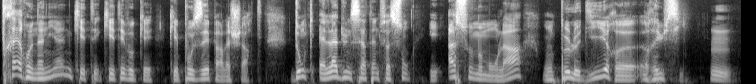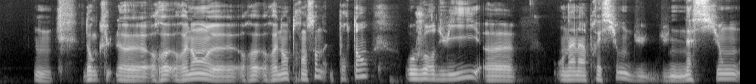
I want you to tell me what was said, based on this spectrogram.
très renanienne qui est, qui est évoquée, qui est posée par la charte. Donc, elle a d'une certaine façon, et à ce moment-là, on peut le dire, euh, réussi. Hmm. Hmm. Donc Re- Renan, euh, Re- Renan transcende. Pourtant, aujourd'hui, euh, on a l'impression du- d'une nation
